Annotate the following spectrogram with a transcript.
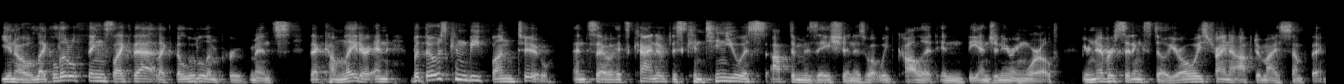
you know like little things like that like the little improvements that come later. And but those can be fun too. And so it's kind of this continuous optimization is what we'd call it in the engineering world. You're never sitting still. You're always trying to optimize something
